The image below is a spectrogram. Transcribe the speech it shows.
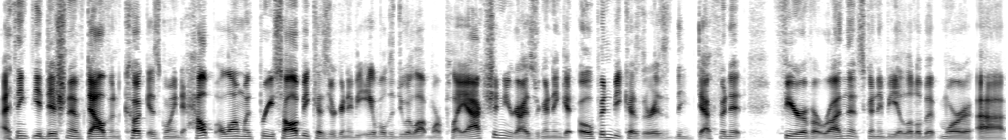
I think the addition of Dalvin Cook is going to help along with Breece Hall because you're going to be able to do a lot more play action. You guys are going to get open because there is the definite fear of a run that's going to be a little bit more uh,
